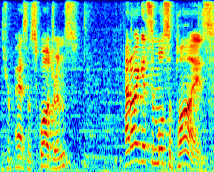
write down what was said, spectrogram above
Let's repair some squadrons. How do I get some more supplies?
